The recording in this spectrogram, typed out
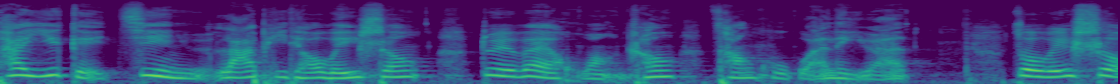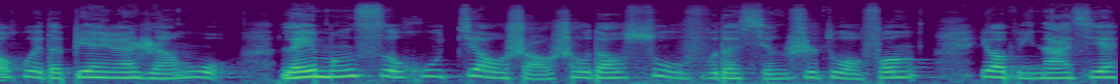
他以给妓女拉皮条为生，对外谎称仓库管理员。作为社会的边缘人物，雷蒙似乎较少受到束缚的行事作风，要比那些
